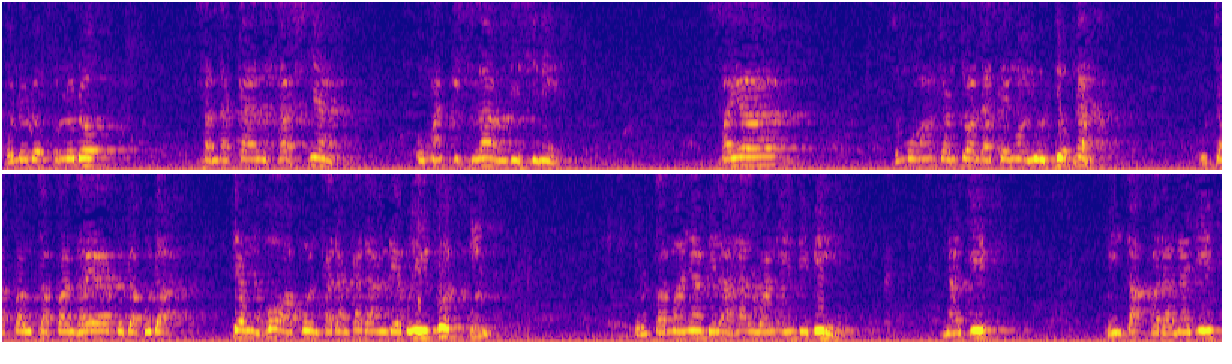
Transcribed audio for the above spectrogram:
penduduk-penduduk sandakan khasnya umat Islam di sini. Saya semua tuan-tuan dah tengok YouTube dah ucapan-ucapan saya budak-budak Tionghoa pun kadang-kadang dia boleh ikut. Terutamanya bila hal 1NDB Najib minta pada Najib.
